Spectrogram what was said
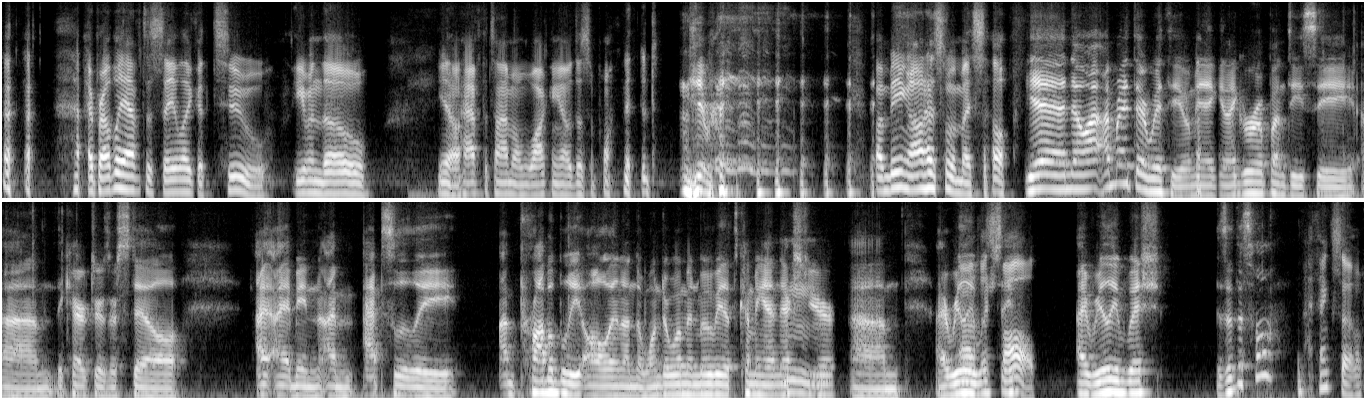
I probably have to say like a two, even though, you know, half the time I'm walking out disappointed. yeah, right. I'm being honest with myself. Yeah, no, I, am right there with you. I mean, again, I grew up on DC. Um, the characters are still. I, I mean, I'm absolutely. I'm probably all in on the Wonder Woman movie that's coming out next Mm. year. Um, I really Uh, wish. they- fall. I really wish. Is it this fall? I think so.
